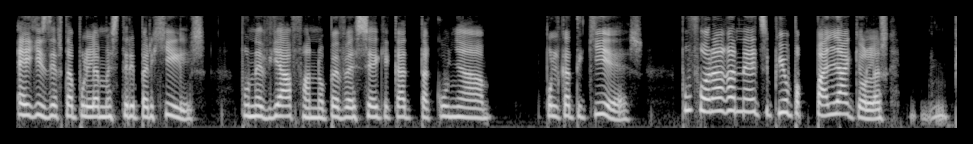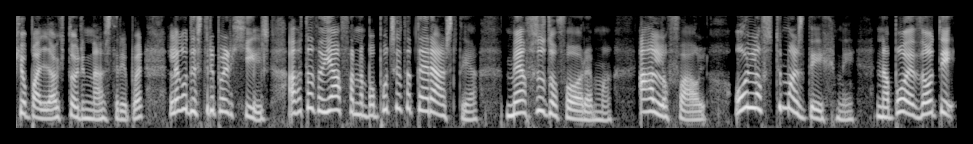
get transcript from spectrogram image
Έχεις δει αυτά που λέμε stripper heels, που είναι διάφανο, PVC και κάτι τακούνια πολυκατοικίες; Που φοράγανε έτσι πιο παλιά κιόλας. Πιο παλιά, όχι τωρινά stripper. Λέγονται stripper heels. Αυτά τα διάφανα παπούτσια τα τεράστια. Με αυτό το φόρεμα. Άλλο φάουλ. Όλο αυτό τι μας δείχνει; Να πω εδώ ότι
